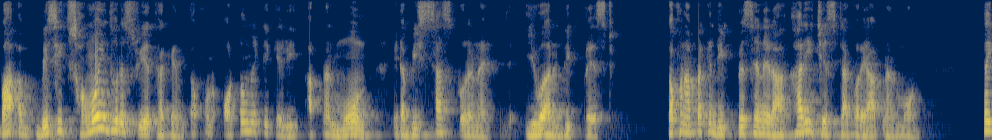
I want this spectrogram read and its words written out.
বা বেশি সময় ধরে শুয়ে থাকেন, তখন অটোমেটিক্যালি আপনার মন এটা বিশ্বাস করে নেয় ইউ আর ডিপ্রেসড তখন আপনাকে ডিপ্রেশনে রাখারই চেষ্টা করে আপনার মন। তাই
